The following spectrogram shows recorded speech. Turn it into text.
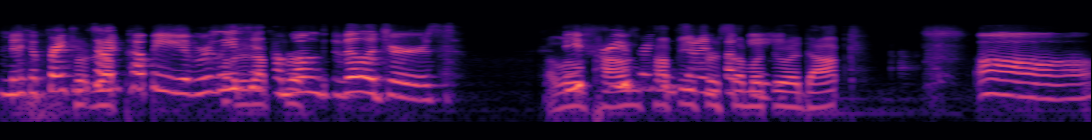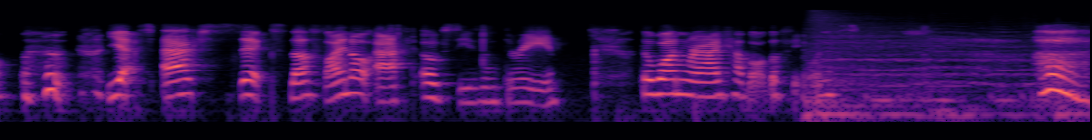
Make a Frankenstein up- puppy and release it it, up for- among the villagers A little free, pound puppy for someone to adopt. Aww. yes, Act 6, the final act of Season 3. The one where I have all the feelings.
